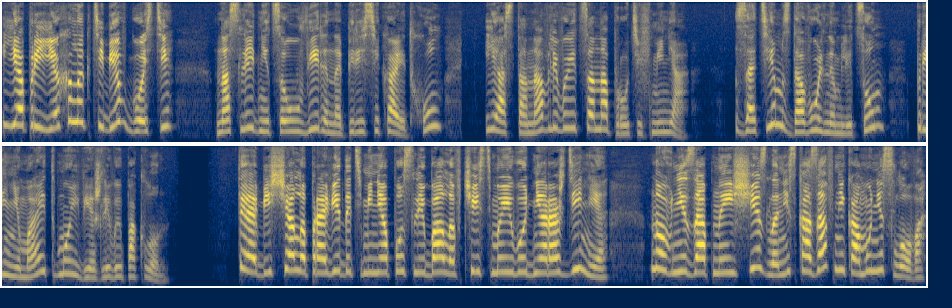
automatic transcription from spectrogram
«Я приехала к тебе в гости!» Наследница уверенно пересекает холл и останавливается напротив меня. Затем с довольным лицом принимает мой вежливый поклон. «Ты обещала проведать меня после бала в честь моего дня рождения, но внезапно исчезла, не сказав никому ни слова».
